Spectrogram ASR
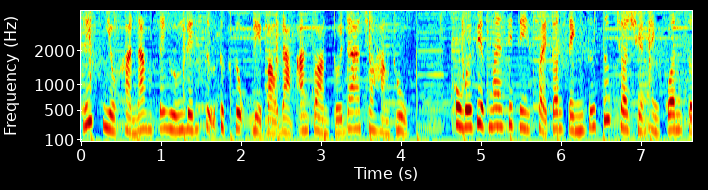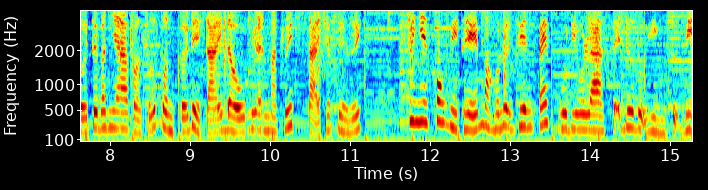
Leeds nhiều khả năng sẽ hướng đến sự thực dụng để bảo đảm an toàn tối đa cho hàng thủ. Cùng với việc Man City phải toan tính giữ sức cho chuyến hành quân tới Tây Ban Nha vào giữa tuần tới để tái đấu Real Madrid tại Champions League. Tuy nhiên không vì thế mà huấn luyện viên Pep Guardiola sẽ đưa đội hình dự bị,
